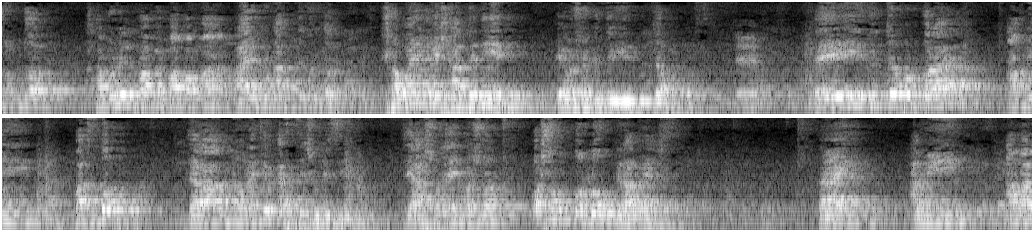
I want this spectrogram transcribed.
সুন্দর সাবলীল ভাবে বাবা মা, ভাই বোন, আত্মীয় সবাইকে সাথে নিয়ে এবছর কিন্তু ঈদ উদযাপন করছে। এই উদযাপন করায় আমি বাস্তব যারা আমি অনেকের কাছ থেকে শুনেছি যে আসলে এই বছর অসংখ্য লোক গ্রামে আসছে। তাই আমি আমার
